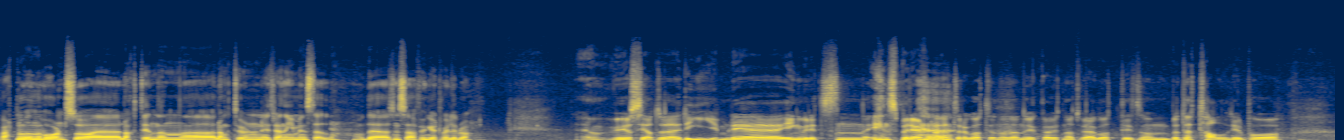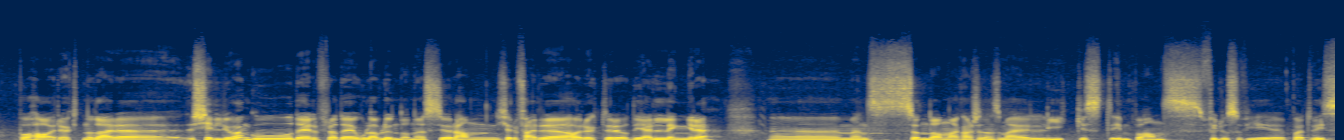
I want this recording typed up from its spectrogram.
vært, noe denne våren, så har jeg lagt inn den langturen i treningen min i stedet. Og det syns jeg har fungert veldig bra. Jeg vil jo si at du er rimelig Ingebrigtsen-inspirert etter å ha gått gjennom denne uka, uten at vi har gått litt sånn detaljer på, på hardøktene der. Det skiller jo en god del fra det Olav Lundanes gjør. Han kjører færre hardøkter, og de er lengre. Uh, mens søndagen er kanskje den som er likest inn på hans filosofi, eh, på et vis.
